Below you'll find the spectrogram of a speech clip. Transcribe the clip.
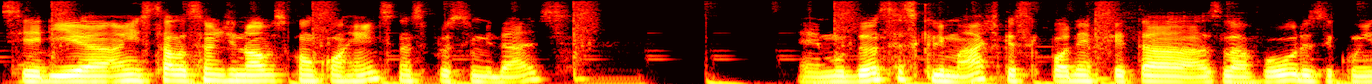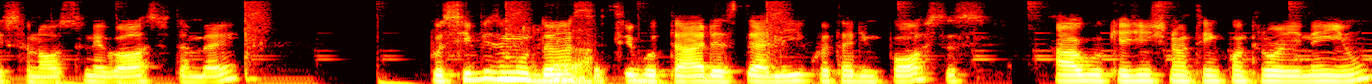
seria a instalação de novos concorrentes nas proximidades, é, mudanças climáticas que podem afetar as lavouras e com isso o nosso negócio também, possíveis mudanças tributárias da alíquota de impostos, algo que a gente não tem controle nenhum,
